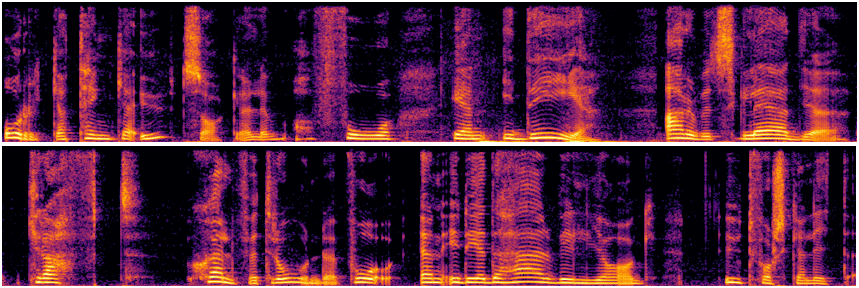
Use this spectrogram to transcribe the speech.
orka tänka ut saker eller få en idé, arbetsglädje, kraft, självförtroende. Få en idé, det här vill jag utforska lite.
